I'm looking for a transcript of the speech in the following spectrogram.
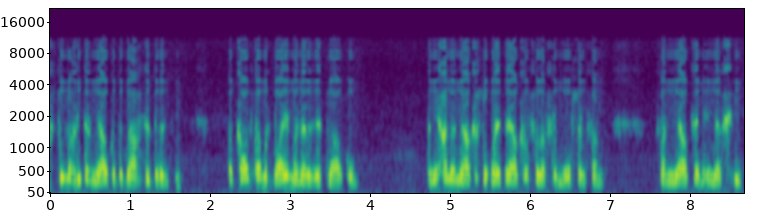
of 20 liter melk op 'n dag te drink nie. 'n Kalf kan met baie minder as dit klaar kom. En die ander melk is tog net in elk geval 'n vermorsing van van melk en energie.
